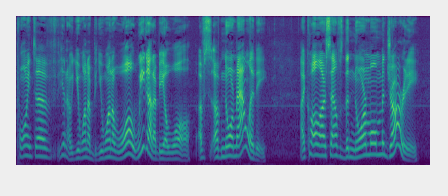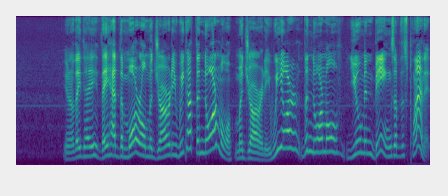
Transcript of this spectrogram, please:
point of you know you want to you want a wall. We got to be a wall of of normality. I call ourselves the normal majority. You know they they they had the moral majority. We got the normal majority. We are the normal human beings of this planet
